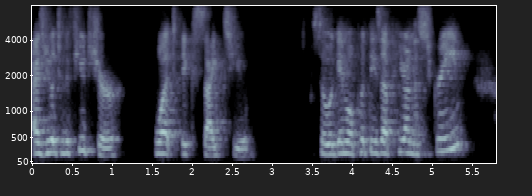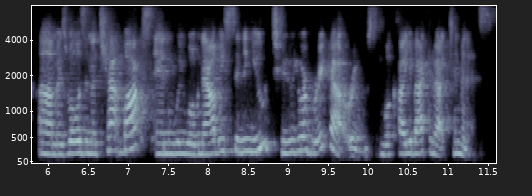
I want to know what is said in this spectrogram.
as you look to the future, what excites you? So, again, we'll put these up here on the screen um, as well as in the chat box, and we will now be sending you to your breakout rooms. We'll call you back in about 10 minutes.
